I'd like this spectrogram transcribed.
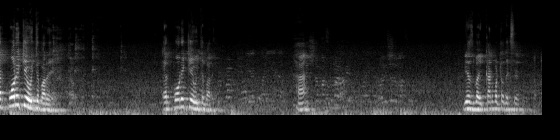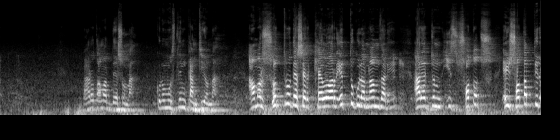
এরপরে কে হইতে পারে? এরপরে কে হইতে পারে? হ্যাঁ? রিয়াজ ভাই, কারবারটা দেখছেন? ভারত আমার দেশও না, কোনো মুসলিম কান্ট্রিও না। আমার শত্রু দেশের খেলোয়াড় এতগুলা নাম জানে, আর একজন শত, এই শতাব্দীর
